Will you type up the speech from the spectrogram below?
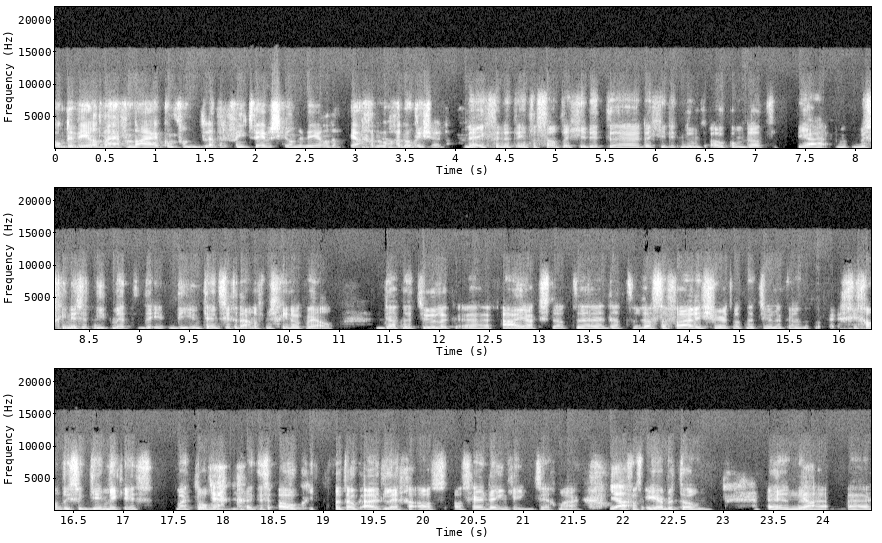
Ook de wereld waar hij vandaan hij komt van letterlijk van die twee verschillende werelden. Ja, ga door, ga door, Richard. Nee, ik vind het interessant dat je dit, eh, dat je dit noemt. Ook omdat, ja, misschien is het niet met de, die intentie gedaan, of misschien ook wel. Dat natuurlijk eh, Ajax, dat, eh, dat Rastafari-shirt, wat natuurlijk een gigantische gimmick is. Maar toch, het is ook, je het ook uitleggen als, als herdenking, zeg maar. Of als eerbetoon. En ja, uh,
